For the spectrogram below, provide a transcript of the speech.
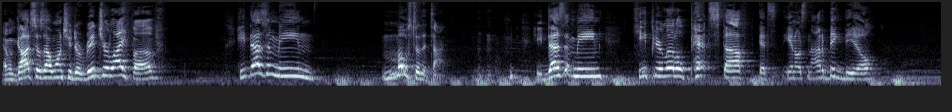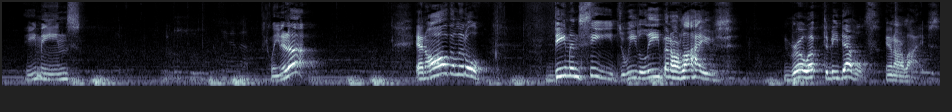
And when God says, I want you to rid your life of, He doesn't mean most of the time. he doesn't mean keep your little pet stuff. It's, you know, it's not a big deal. He means Clean it up. And all the little demon seeds we leave in our lives grow up to be devils in our lives.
